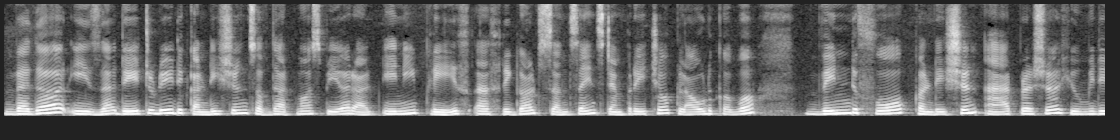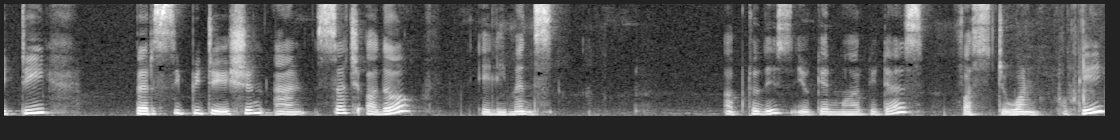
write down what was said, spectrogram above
Weather is the day-to-day the conditions of the atmosphere at any place as regards sunshine temperature cloud cover wind fog condition air pressure humidity precipitation and such other elements. Up to this you can mark it as first one okay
